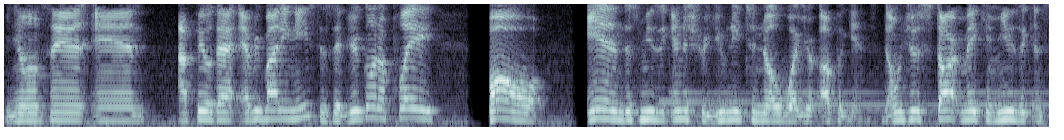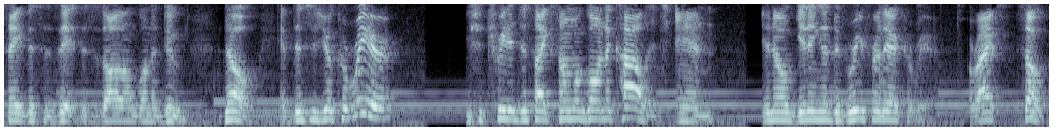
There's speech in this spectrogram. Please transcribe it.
You know what I'm saying? And I feel that everybody needs this. If you're going to play ball in this music industry, you need to know what you're up against. Don't just start making music and say, this is it. This is all I'm going to do. No, if this is your career, you should treat it just like someone going to college and, you know, getting a degree for their career. All right. So,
